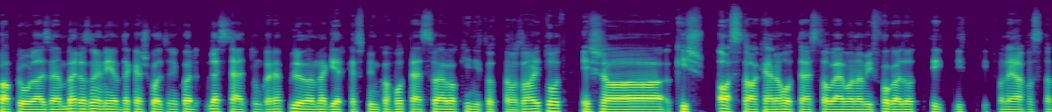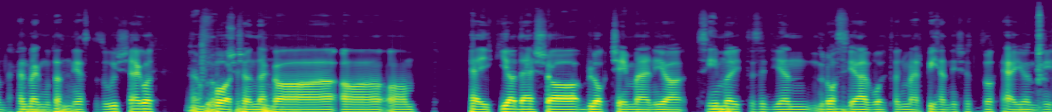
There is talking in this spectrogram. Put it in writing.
kap róla az ember. Az nagyon érdekes volt, amikor leszálltunk a repülővel, megérkeztünk a hotelszobába, kinyitottam az ajtót, és a kis asztalkán a hotelszobában, ami fogadott, itt, itt, itt van, elhoztam neked megmutatni mm-hmm. ezt az újságot. A Fortune-nek a, a, a helyi kiadása, Blockchain Mania címmel, mm. itt ez egy ilyen rossz mm. jel volt, hogy már pihenni se tudok eljönni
